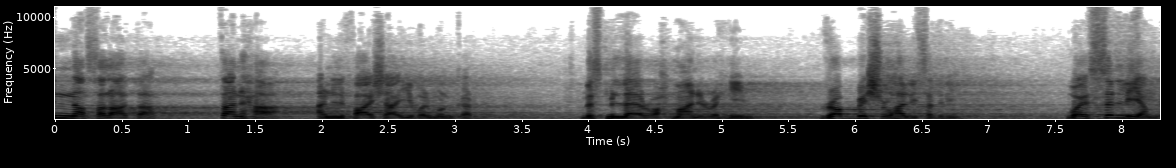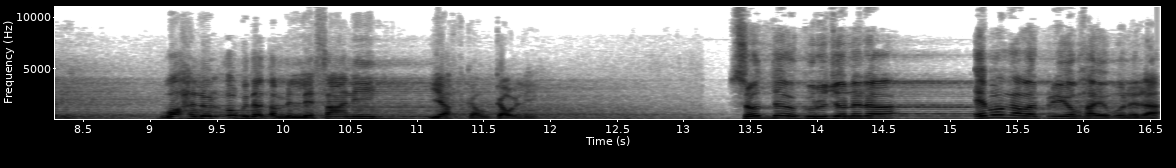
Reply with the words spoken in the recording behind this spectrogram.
ইন্না সালাতা তানহা আনিল ফায়শা ইবল মুনকর। বিসমিল্লা রহমান রহিম। রব্বিশ রহালি সদরি ওয়সল্লি আমরি ওয়াহলুল উগদাতামিল্লেসানি ইয়াফকাউ কাউলি শ্রদ্ধেয় গুরুজনেরা এবং আমার প্রিয় ভাই বোনেরা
